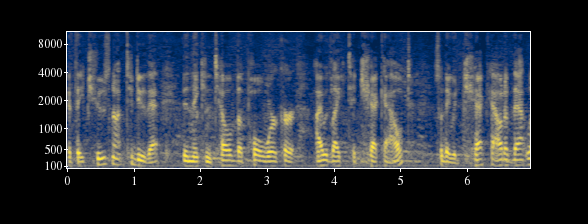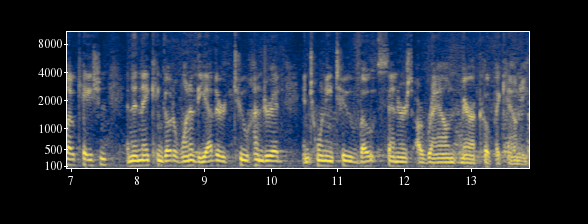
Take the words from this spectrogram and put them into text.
If they choose not to do that, then they can tell the poll worker, I would like to check out so they would check out of that location and then they can go to one of the other 222 vote centers around Maricopa County.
